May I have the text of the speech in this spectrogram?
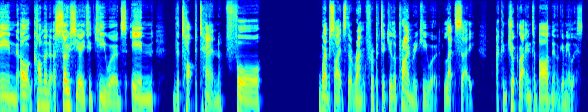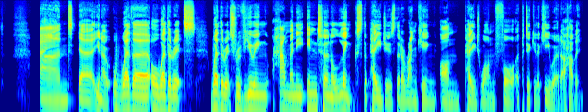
in or common associated keywords in the top 10 for websites that rank for a particular primary keyword let's say. I can chuck that into bard and it'll give me a list. And uh, you know whether or whether it's whether it's reviewing how many internal links the pages that are ranking on page one for a particular keyword are having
